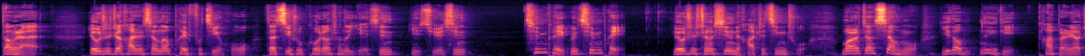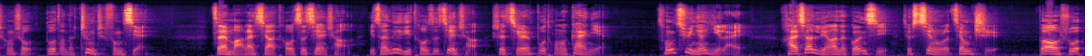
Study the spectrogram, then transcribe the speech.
当然，刘志成还是相当佩服锦湖在技术扩张上的野心与决心。钦佩归钦佩，刘志成心里还是清楚，贸然将项目移到内地，他本人要承受多大的政治风险。在马来西亚投资建厂与在内地投资建厂是截然不同的概念。从去年以来，海峡两岸的关系就陷入了僵持。不要说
